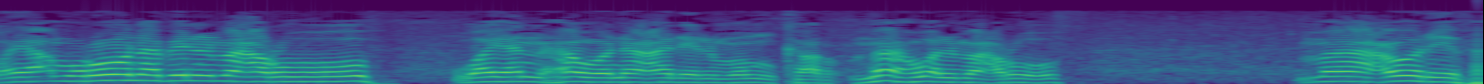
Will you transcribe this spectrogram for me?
ويأمرون بالمعروف وينهون عن المنكر. ما هو المعروف؟ ما عرف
